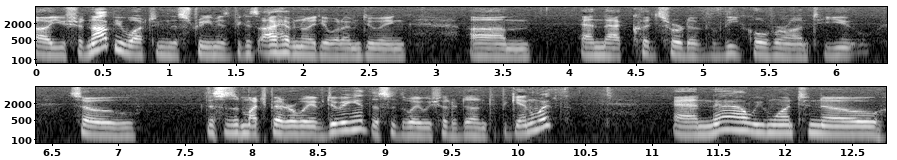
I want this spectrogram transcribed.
uh, you should not be watching the stream is because I have no idea what I'm doing, um, and that could sort of leak over onto you. So this is a much better way of doing it. This is the way we should have done it to begin with. And now we want to know,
